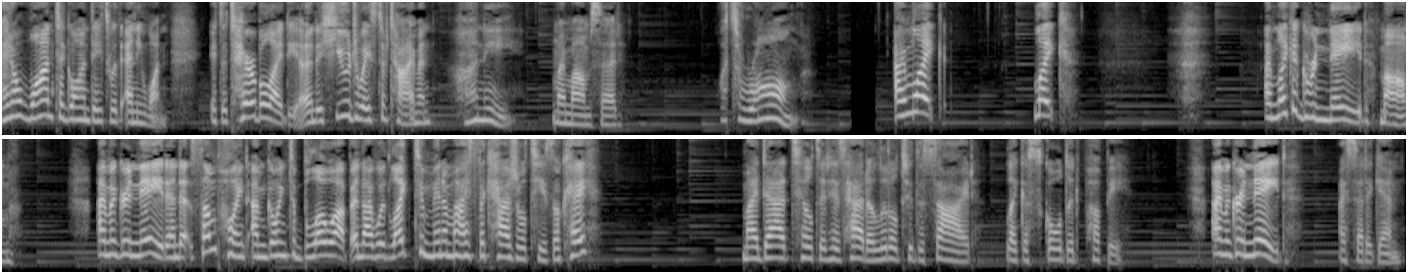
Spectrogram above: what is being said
I don't want to go on dates with anyone. It's a terrible idea and a huge waste of time and, honey, my mom said. What's wrong? I'm like, like, I'm like a grenade, Mom. I'm a grenade, and at some point I'm going to blow up, and I would like to minimize the casualties, okay? My dad tilted his head a little to the side, like a scolded puppy. I'm a grenade, I said again.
